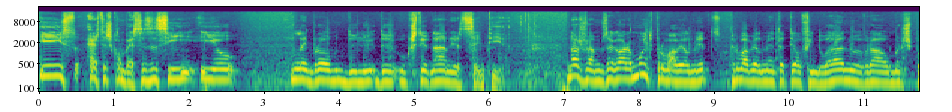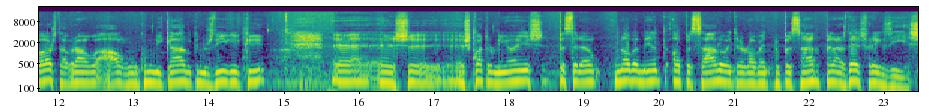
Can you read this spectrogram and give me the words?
E isso, estas conversas assim e eu lembrou-me de, de o questionar neste sentido nós vamos agora, muito provavelmente, provavelmente até ao fim do ano, haverá uma resposta, haverá algum comunicado que nos diga que uh, as, as quatro uniões passarão novamente ao passado, ou entrarão novamente no passado, para as 10 freguesias.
